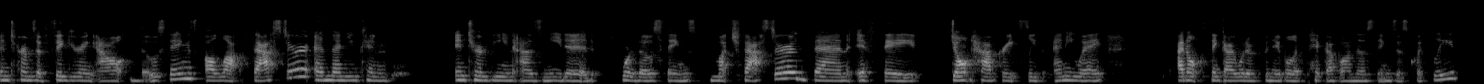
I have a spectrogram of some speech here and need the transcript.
in terms of figuring out those things a lot faster and then you can intervene as needed for those things much faster than if they don't have great sleep anyway i don't think i would have been able to pick up on those things as quickly.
